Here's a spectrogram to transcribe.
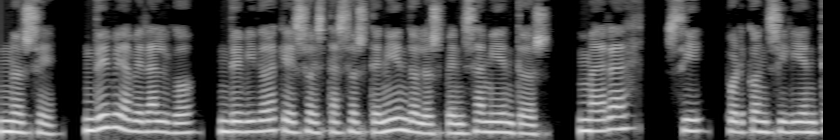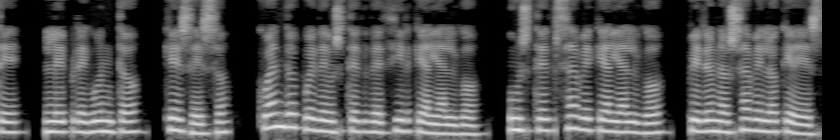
no sé. Debe haber algo, debido a que eso está sosteniendo los pensamientos. Maharaj, sí, por consiguiente, le pregunto, ¿qué es eso? ¿Cuándo puede usted decir que hay algo? Usted sabe que hay algo, pero no sabe lo que es.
